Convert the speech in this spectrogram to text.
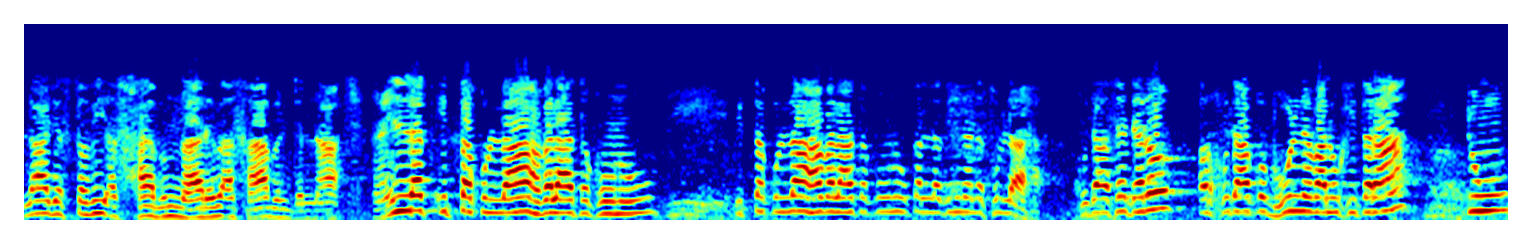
لاجستوی اصحاب النار و اصحاب الجنہ۔ علت اتق اللہ ولا تکونو۔ اتق اللہ ولا تکونو کلین نس اللہ۔ خدا سے ڈرو اور خدا کو بھولنے والوں کی طرح کیوں؟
